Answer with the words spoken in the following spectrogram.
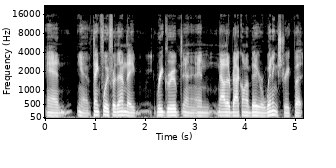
And you know, thankfully for them, they regrouped and and now they're back on a bigger winning streak. But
